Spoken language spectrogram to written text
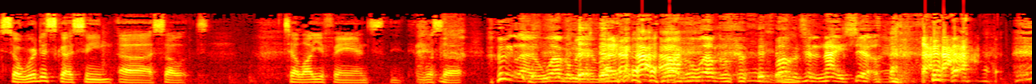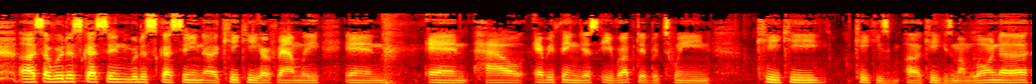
So we're discussing. Uh, so t- tell all your fans what's up. we like welcome everybody. welcome, welcome, welcome to the night show. Uh, so we're discussing we're discussing uh, Kiki, her family, and and how everything just erupted between Kiki, Kiki's uh, Kiki's mom Lorna,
